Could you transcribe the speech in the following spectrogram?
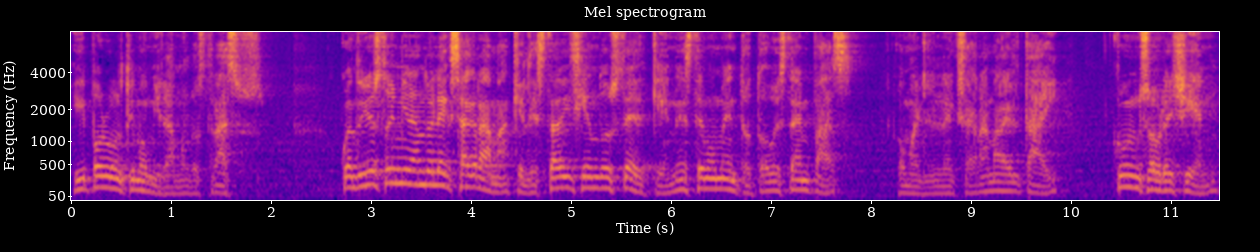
y por último miramos los trazos. Cuando yo estoy mirando el hexagrama que le está diciendo a usted que en este momento todo está en paz, como el hexagrama del Tai, Kun sobre Shen,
